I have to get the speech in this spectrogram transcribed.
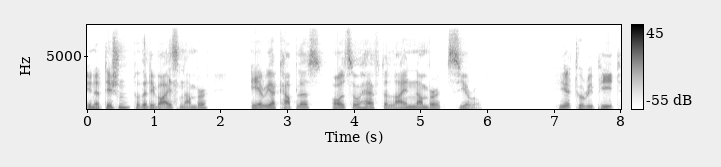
In addition to the device number, Area couplers also have the line number 0. Here to repeat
